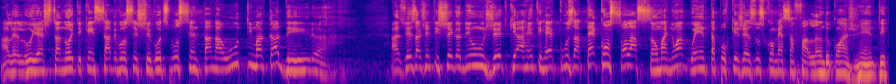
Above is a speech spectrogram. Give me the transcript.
Aleluia. Esta noite, quem sabe você chegou disse: Vou sentar na última cadeira. Às vezes a gente chega de um jeito que a gente recusa até consolação, mas não aguenta, porque Jesus começa falando com a gente,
